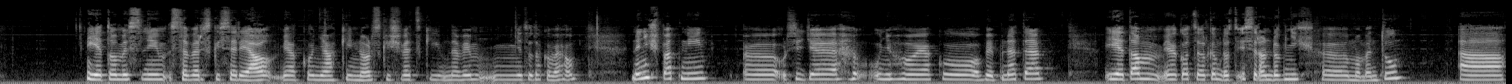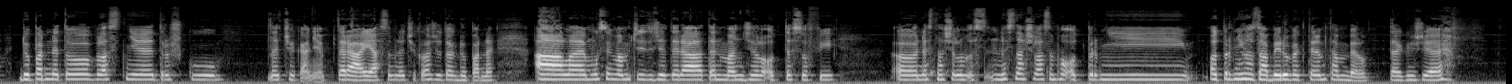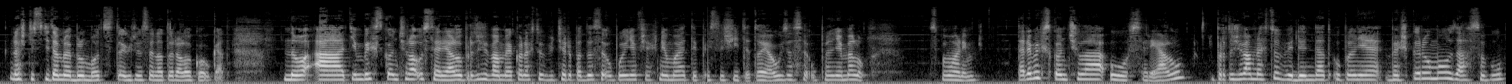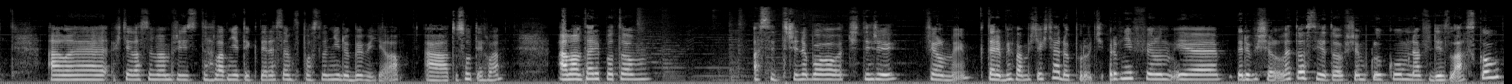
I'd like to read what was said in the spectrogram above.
Je to, myslím, severský seriál, jako nějaký norský, švédský, nevím, něco takového. Není špatný, uh, určitě u něho jako vypnete. Je tam jako celkem dost i srandovních uh, momentů a dopadne to vlastně trošku nečekaně. Teda já jsem nečekala, že to tak dopadne. Ale musím vám říct, že teda ten manžel od té Sofie Uh, nesnašila, nesnašila jsem ho od, první, od prvního záběru, ve kterém tam byl. Takže naštěstí tam nebyl moc, takže se na to dalo koukat. No a tím bych skončila u seriálu, protože vám jako nechci vyčerpat zase úplně všechny moje typy. Slyšíte to, já už zase úplně melu. Zpomalím. Tady bych skončila u seriálu, protože vám nechci vydindat úplně veškerou mou zásobu, ale chtěla jsem vám říct hlavně ty, které jsem v poslední době viděla. A to jsou tyhle. A mám tady potom asi tři nebo čtyři filmy, které bych vám ještě chtěla doporučit. První film je, který vyšel letos, je to Všem klukům navždy s láskou.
